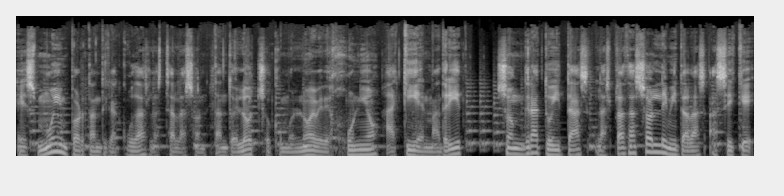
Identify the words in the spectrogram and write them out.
Es muy importante que acudas, las charlas son tanto el 8 como el 9 de junio aquí en Madrid. Son gratuitas, las plazas son limitadas, así que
